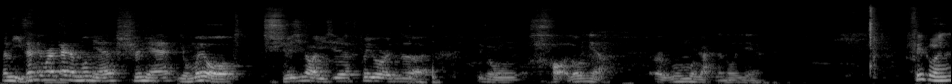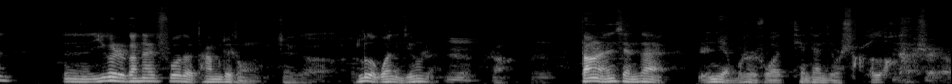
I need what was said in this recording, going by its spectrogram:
那你在那边待这么多年，十年，有没有学习到一些非洲人的这种好的东西啊？耳濡目染的东西？非洲人，嗯，一个是刚才说的他们这种这个乐观的精神，嗯，当然现在人家也不是说天天就是傻乐，那是啊，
